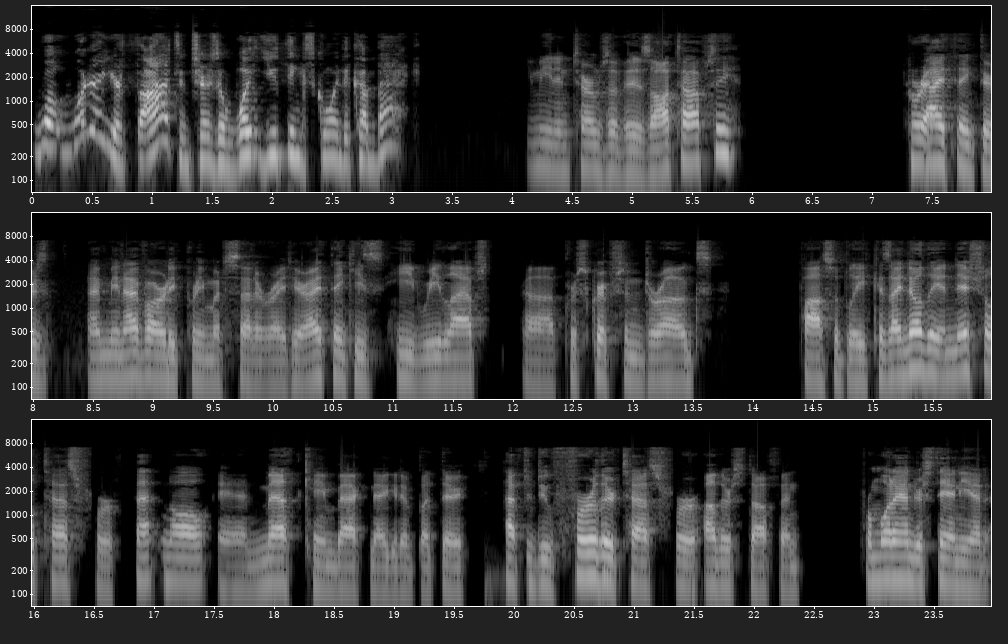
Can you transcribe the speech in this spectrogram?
what what are your thoughts in terms of what you think is going to come back? You mean in terms of his autopsy? Correct. I think there's. I mean, I've already pretty much said it right here. I think he's he relapsed uh, prescription drugs possibly because I know the initial test for fentanyl and meth came back negative, but they have to do further tests for other stuff. And from what I understand, he had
